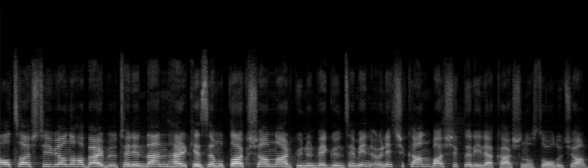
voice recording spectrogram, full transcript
Altaş TV ana haber bülteninden herkese mutlu akşamlar. Günün ve gündemin öne çıkan başlıklarıyla karşınızda olacağım.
